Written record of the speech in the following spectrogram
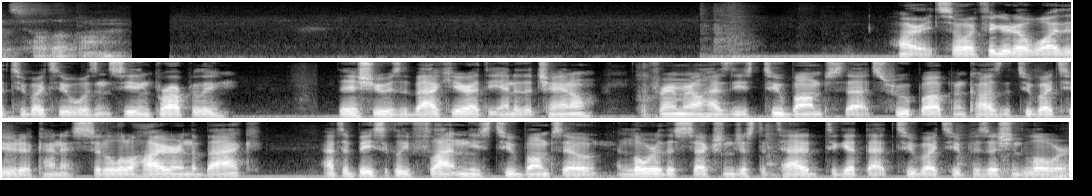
It's held up on. Alright, so I figured out why the 2x2 wasn't seating properly. The issue is the back here at the end of the channel. The frame rail has these two bumps that swoop up and cause the 2x2 to kind of sit a little higher in the back. I have to basically flatten these two bumps out and lower this section just a tad to get that 2x2 positioned lower.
